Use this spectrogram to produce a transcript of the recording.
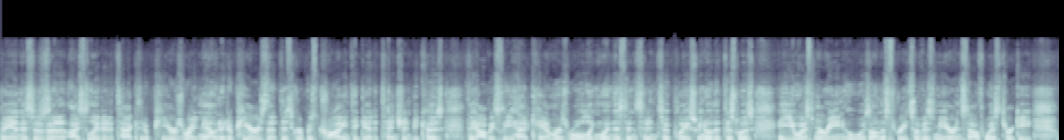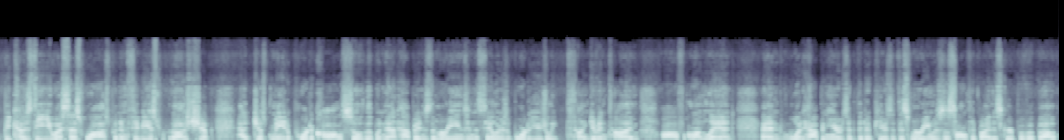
Diane, this is an isolated attack that appears right now, and it appears that this group is trying to get attention because they obviously had cameras rolling when this incident took place. We know that this was a U.S. Marine who was on the streets of Izmir in southwest Turkey because the USS Wasp, an amphibious uh, ship, had just made a port of call. So that when that happens, the Marines and the sailors aboard are usually given time off on land. And what happened here is that it appears that this Marine was assaulted by this group of about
